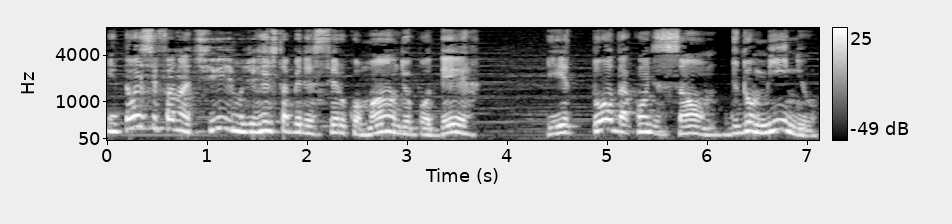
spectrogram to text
Então, esse fanatismo de restabelecer o comando e o poder e toda a condição de domínio,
